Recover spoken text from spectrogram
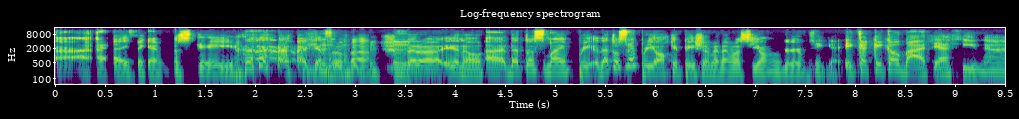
I, I think I'm just gay. Gets ba? Mm. Pero you know, uh, that was my pre- that was my preoccupation when I was younger. Sige. Ikaw, ikaw ba, Ate Athena?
